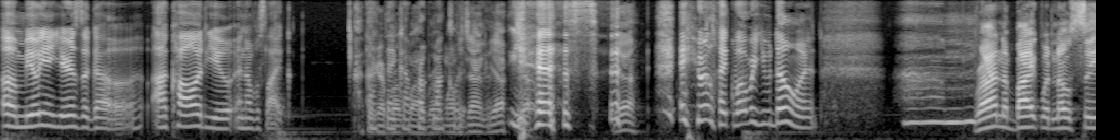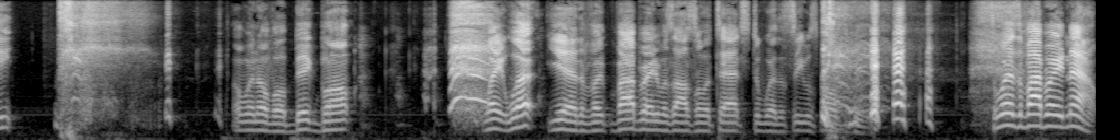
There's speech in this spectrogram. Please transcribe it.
a million years ago? I called you and I was like, I think I, think broke, I my, broke my broke my vagina. Yeah. yes. yeah. and you were like, what were you doing? Um, Riding a bike with no seat. I went over a big bump. Wait, what? Yeah, the vibrator was also attached to where the seat was supposed to be. so where's the vibrator now?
